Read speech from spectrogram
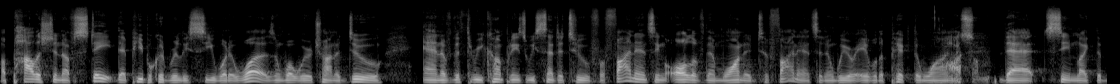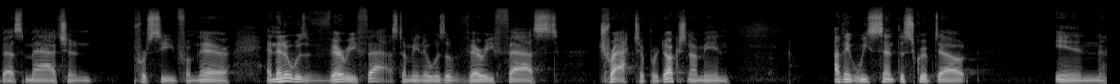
a polished enough state that people could really see what it was and what we were trying to do. And of the three companies we sent it to for financing, all of them wanted to finance it, and we were able to pick the one Awesome. that seemed like the best match and proceed from there. And then it was very fast. I mean, it was a very fast track to production. I mean, I think we sent the script out in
